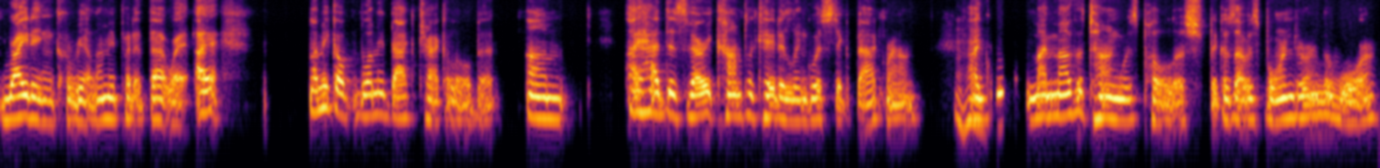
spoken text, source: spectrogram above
writing career. Let me put it that way. I let me go. Let me backtrack a little bit. Um, I had this very complicated linguistic background. I Mhm. grew, my mother tongue was Polish because I was born during the war.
